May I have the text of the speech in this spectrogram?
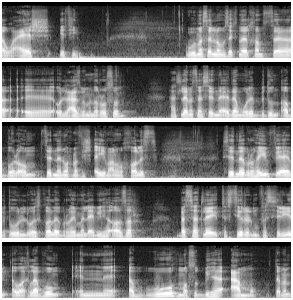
أو عاش يتيم. ومثلا لو مسكنا الخمسة آه، اولي العزم من الرسل هتلاقي مثلا سيدنا آدم ولد بدون أب ولا أم سيدنا نوح مفيش أي معلومة خالص. سيدنا إبراهيم في آية بتقول وإذ قال إبراهيم لأبيه ازر بس هتلاقي تفسير المفسرين أو أغلبهم إن أبوه مقصود بيها عمه تمام؟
